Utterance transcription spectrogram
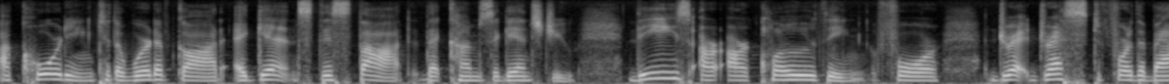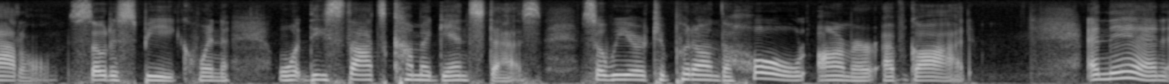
according to the Word of God against this thought that comes against you. These are our clothing for dressed for the battle, so to speak, when, when these thoughts come against us. So we are to put on the whole armor of God. And then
